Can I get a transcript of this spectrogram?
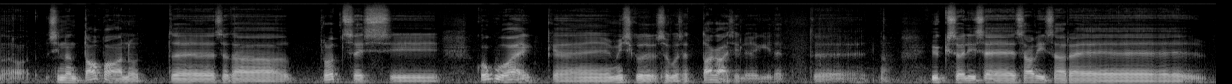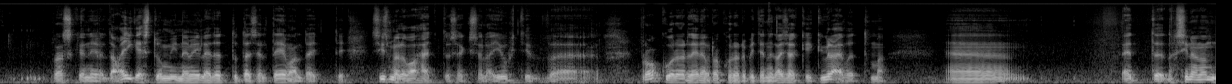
no,, siin on tabanud seda protsessi kogu aeg missugused tagasilöögid, et, et noh üks oli see Savisaare raske nii-öelda haigestumine, mille tõttu ta sealt eemaldati. siis meil vahetus, eks ole, juhtiv äh, prokurör, teine prokurör pidi need asjad kõik üle võtma äh,. et noh, siin on,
